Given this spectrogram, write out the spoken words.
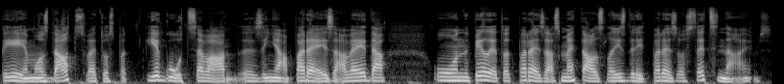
pieejamos datus vai tos pat iegūt savā ziņā pareizā veidā un pielietot pareizās metodas, lai izdarītu pareizos secinājumus.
